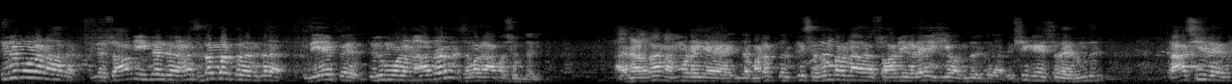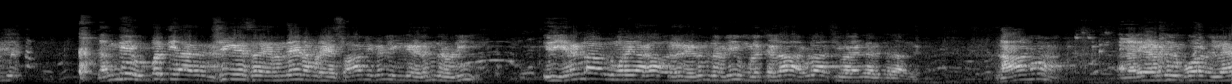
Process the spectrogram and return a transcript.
திருமூலநாதர். இந்த சுவாமி எங்க இருக்கிறாங்க சிதம்பரத்துல இருக்கிற இதே பேர் திருமூலநாதர் சிவராம சுந்தரி அதனாலதான் நம்முடைய இந்த மடத்திற்கு சிதம்பரநாத சுவாமிகளே இங்கே வந்திருக்கிறார். ரிஷிகேஷ்ல இருந்து காசியில இருந்து கங்கை உற்பத்தியாகிற ரிஷிகேஷ்ல இருந்தே நம்முடைய சுவாமிகள் இங்கே எழுந்தருளி இது இரண்டாவது முறையாக அவர்கள் எழுந்தருளி உங்களுக்கு எல்லாம் அருளாட்சி வழங்க இருக்கிறார்கள். நானும் நிறைய இடத்துக்கு போறதில்லை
